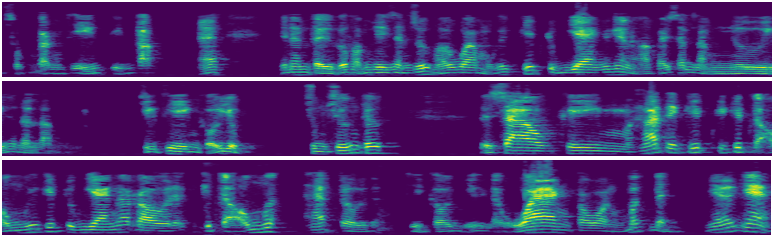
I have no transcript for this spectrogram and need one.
sống bằng thiện thiện tâm. À, cho nên từ cõi phẩm thiên sanh xuống họ qua một cái kiếp trung gian có nghĩa là họ phải sanh làm người hay là làm chư thiên cõi dục sung sướng trước rồi sau khi mà hết cái kiếp cái kiếp động cái kiếp trung gian đó rồi đó, cái kiếp động á hết rồi đó, thì coi như là hoàn toàn bất định. Nhớ nha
